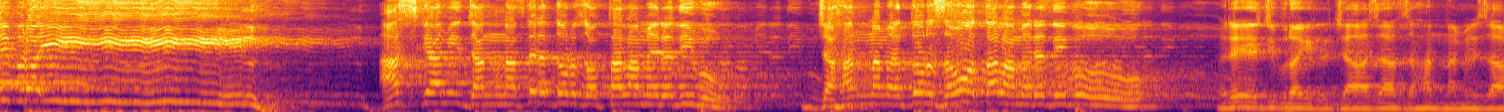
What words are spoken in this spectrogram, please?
জিবরাইল আজকে আমি জান্নাতের দরজা তালা মেরে দিব জাহান জাহান্নামের দরজাও তালা মেরে দিব। রে জিবরাইল, যা যা, জাহান্নামে যা,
